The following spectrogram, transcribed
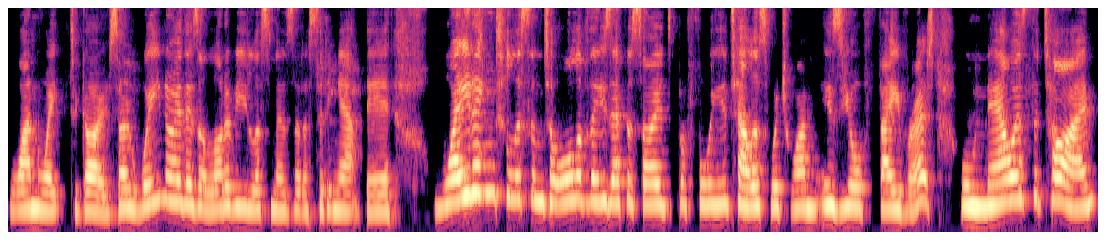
one week to go. So we know there's a lot of you listeners that are sitting out there waiting to listen to all of these episodes before you tell us which one is your favorite. Well, now is the time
